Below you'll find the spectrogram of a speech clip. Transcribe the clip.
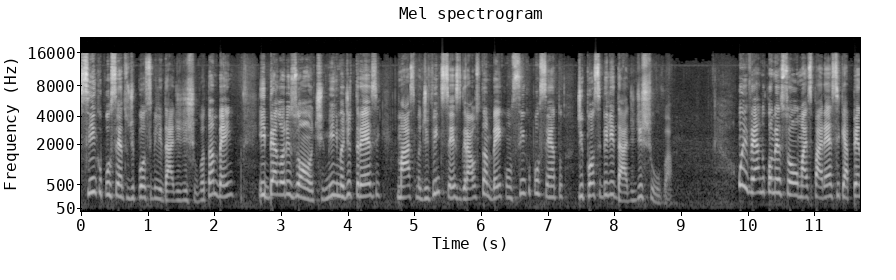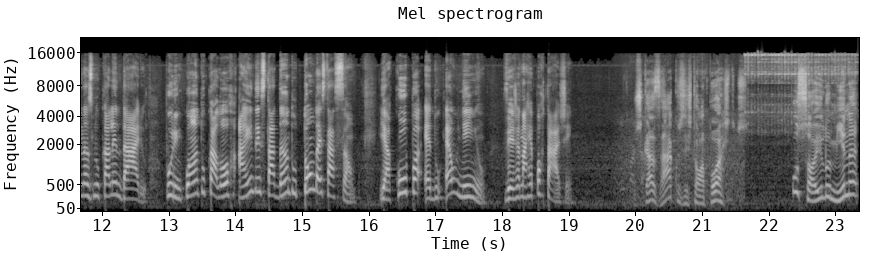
5% de possibilidade de chuva também. E Belo Horizonte, mínima de 13, máxima de 26 graus, também com 5% de possibilidade de chuva. O inverno começou, mas parece que apenas no calendário. Por enquanto, o calor ainda está dando o tom da estação. E a culpa é do El Ninho. Veja na reportagem. Os casacos estão a postos. O sol ilumina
